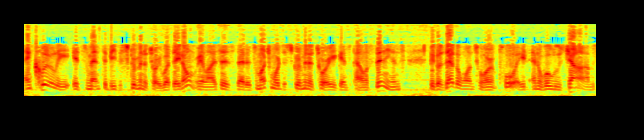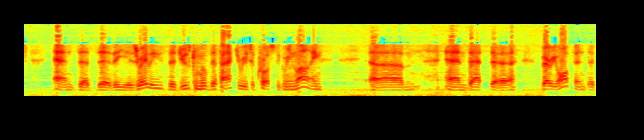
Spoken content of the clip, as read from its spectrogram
And clearly, it's meant to be discriminatory. What they don't realize is that it's much more discriminatory against Palestinians because they're the ones who are employed and who will lose jobs. And uh, the, the Israelis, the Jews can move their factories across the Green Line, um, and that uh, very often that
